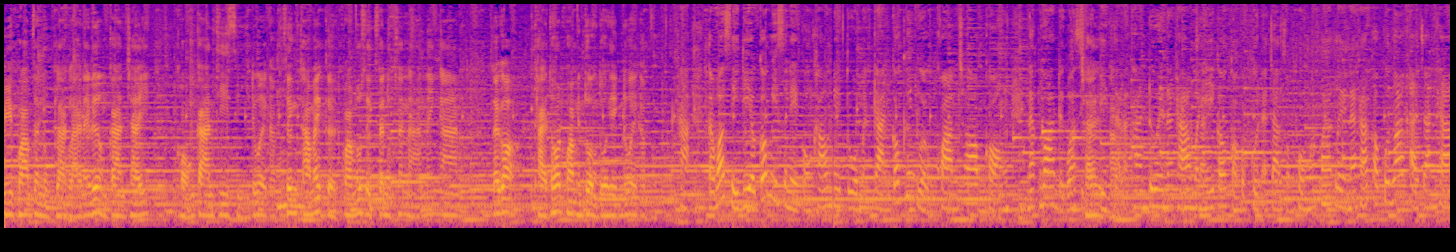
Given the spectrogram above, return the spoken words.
มีความสนุกหลากหลายในเรื่องของการใช้ของการทีสีด้วยครับ ซึ่งทำให้เกิดความรู้สึกสนุกสนานในงาน แล้วก็ถ่ายทอดความเป็นตัวของตัวเองด้วยครับ ค่ะ แต่ว่าสีเดียวก็มีเสน่ห์ของเขาในตัวเหมือนกัน ก็ขึ้นอยู่กับความชอบของนักวาดหรือว่าศิลปินแต่ละท่านด้วยนะคะ วันนี้ก็ขอขอบคุณอาจารย์สมพงษ์มากๆเลยนะคะ ขอบคุณมากค่ะอาจารย์คะ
